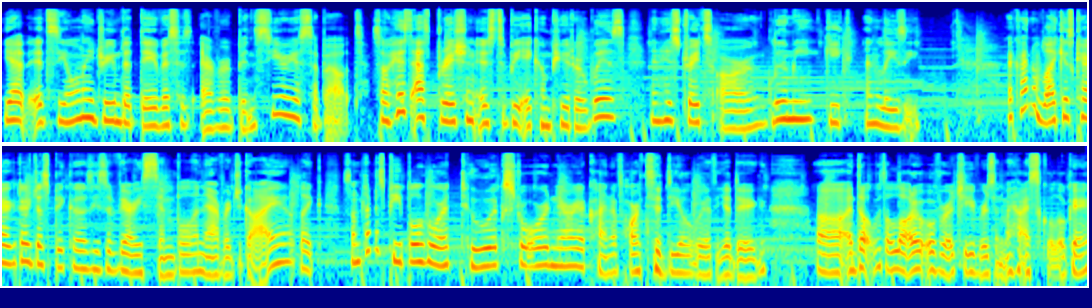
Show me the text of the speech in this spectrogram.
Yet it's the only dream that Davis has ever been serious about. So his aspiration is to be a computer whiz, and his traits are gloomy, geek, and lazy. I kind of like his character just because he's a very simple and average guy. Like, sometimes people who are too extraordinary are kind of hard to deal with, you dig? Uh, I dealt with a lot of overachievers in my high school, okay?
